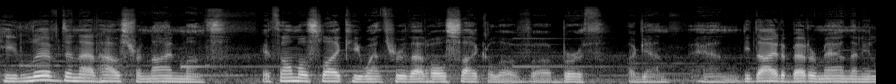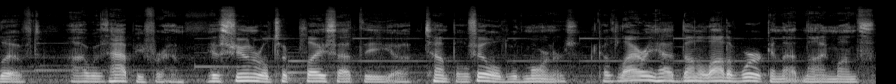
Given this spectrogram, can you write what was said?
He lived in that house for nine months. It's almost like he went through that whole cycle of uh, birth again. And he died a better man than he lived. I was happy for him. His funeral took place at the uh, temple filled with mourners because Larry had done a lot of work in that nine months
